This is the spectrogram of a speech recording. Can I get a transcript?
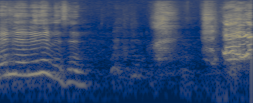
Benimle evlenir misin? Evet.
